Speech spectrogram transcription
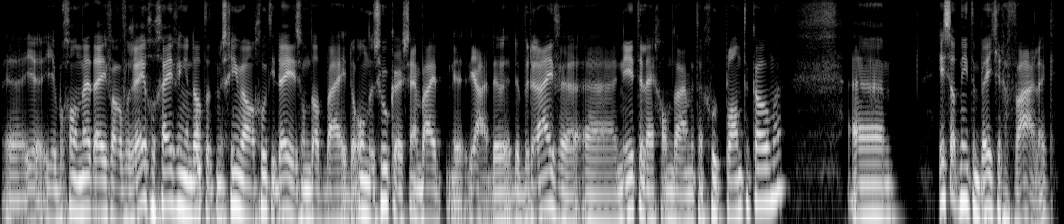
uh, je, je, begon net even over regelgeving en dat het misschien wel een goed idee is om dat bij de onderzoekers en bij de, ja, de, de bedrijven uh, neer te leggen om daar met een goed plan te komen. Uh, is dat niet een beetje gevaarlijk?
